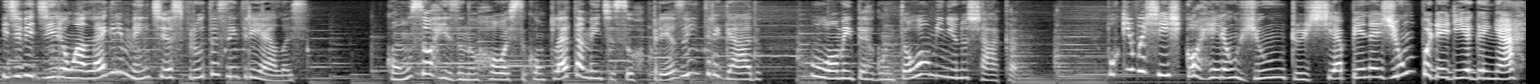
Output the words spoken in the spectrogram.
e dividiram alegremente as frutas entre elas. Com um sorriso no rosto, completamente surpreso e intrigado, o homem perguntou ao menino Chaka: Por que vocês correram juntos se apenas um poderia ganhar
